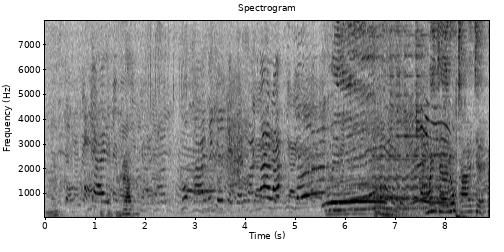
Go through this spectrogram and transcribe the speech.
อืมขอบคุณครับครับลูกชายไม่เจอเจ็ดแปดวันน่ารักขึ้นเยอะนี่ไม่เจอลูกชายเจ็ดแป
